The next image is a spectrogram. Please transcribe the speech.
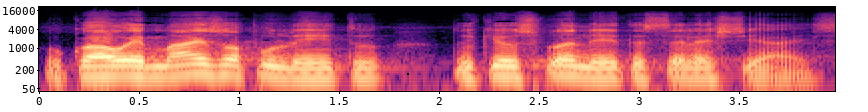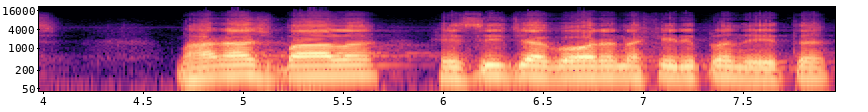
o qual é mais opulento do que os planetas celestiais. Maharaj Bala reside agora naquele planeta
